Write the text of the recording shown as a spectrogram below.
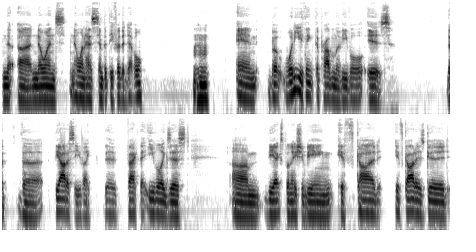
no, uh, no one's no one has sympathy for the devil. Mm-hmm. And but what do you think the problem of evil is? The the theodicy, like the fact that evil exists. Um, the explanation being if God if God is good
